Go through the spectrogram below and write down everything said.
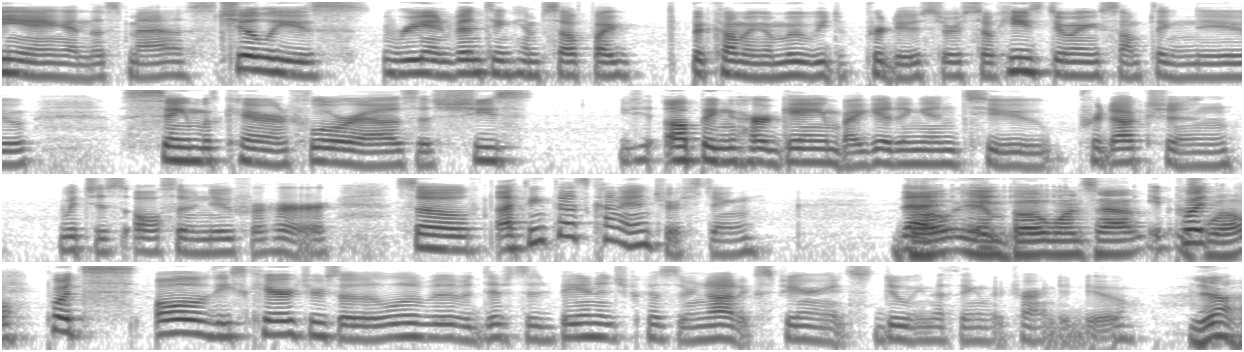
being in this mess. Chili's reinventing himself by becoming a movie producer, so he's doing something new. Same with Karen Flores, as she's upping her game by getting into production, which is also new for her. So I think that's kind of interesting. That Bo, and it, Bo wants out it put, as well. Puts all of these characters at a little bit of a disadvantage because they're not experienced doing the thing they're trying to do. Yeah,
